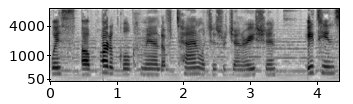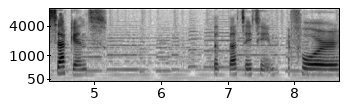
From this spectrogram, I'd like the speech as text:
with a particle command of 10, which is regeneration, 18 seconds, that's 18, for,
